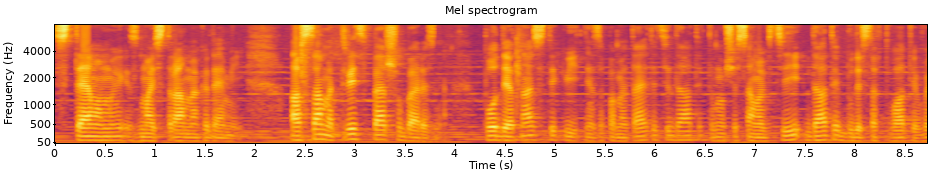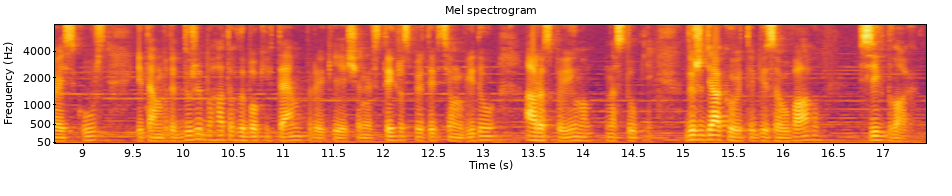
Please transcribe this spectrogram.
з темами, з майстрами академії. А саме 31 березня по 19 квітня запам'ятайте ці дати, тому що саме в ці дати буде стартувати весь курс, і там буде дуже багато глибоких тем, про які я ще не встиг розповісти в цьому відео, а розповім вам наступні. Дуже дякую тобі за увагу. Всіх благ!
